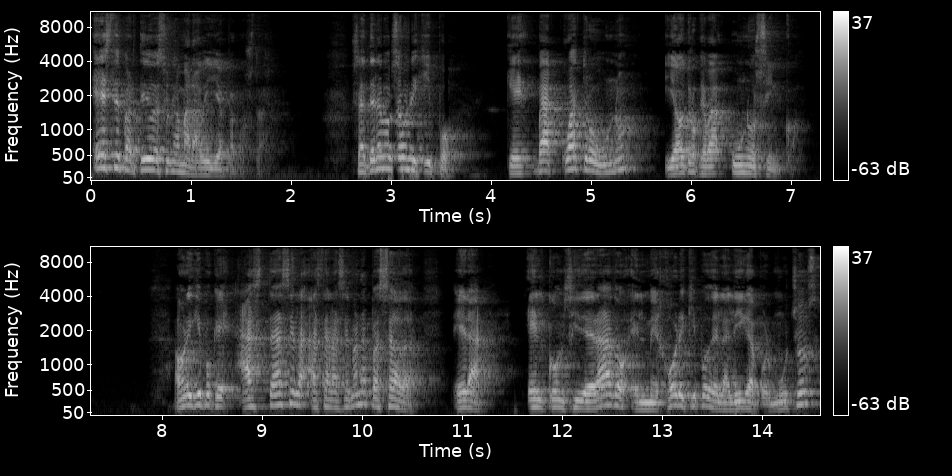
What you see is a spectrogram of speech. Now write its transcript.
Este partido es una maravilla para apostar. O sea, tenemos a un equipo que va 4-1 y a otro que va 1-5. A un equipo que hasta, la, hasta la semana pasada era el considerado el mejor equipo de la liga por muchos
